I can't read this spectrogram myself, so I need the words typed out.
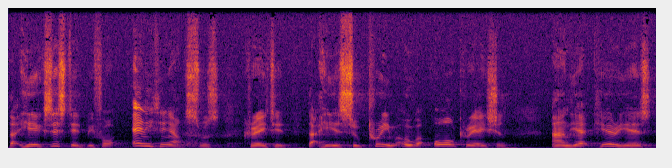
That he existed before anything else was created, that he is supreme over all creation. And yet here he is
